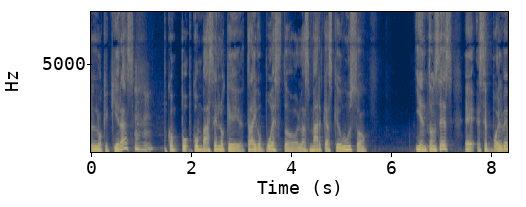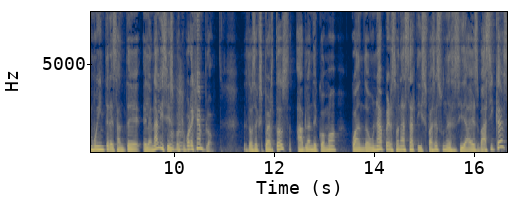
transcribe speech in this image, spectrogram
lo que quieras, con, con base en lo que traigo puesto, las marcas que uso. Y entonces eh, se vuelve muy interesante el análisis, porque por ejemplo, los expertos hablan de cómo cuando una persona satisface sus necesidades básicas,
